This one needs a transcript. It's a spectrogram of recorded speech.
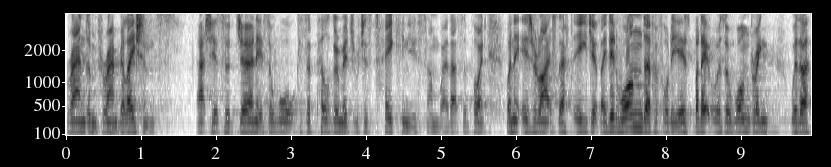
random perambulations. Actually, it's a journey, it's a walk, it's a pilgrimage which is taking you somewhere. That's the point. When the Israelites left Egypt, they did wander for 40 years, but it was a wandering with an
